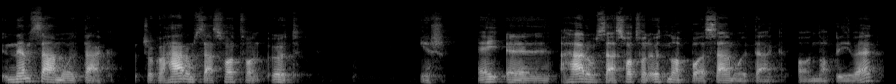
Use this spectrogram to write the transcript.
nem számolták csak a 365 és egy, e, 365 nappal számolták a napévet,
